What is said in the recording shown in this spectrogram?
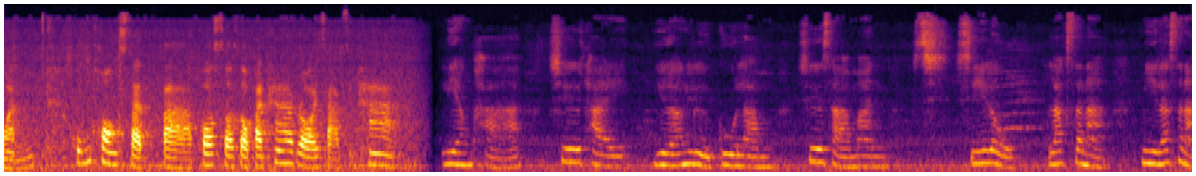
วน คุ้มครองสัตว์ป่า พศ 2535 เลียงผา ชื่อไทย เยื้องหรือกูลำ ชื่อสามัญชิโล ลักษณะ มีลักษณะ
